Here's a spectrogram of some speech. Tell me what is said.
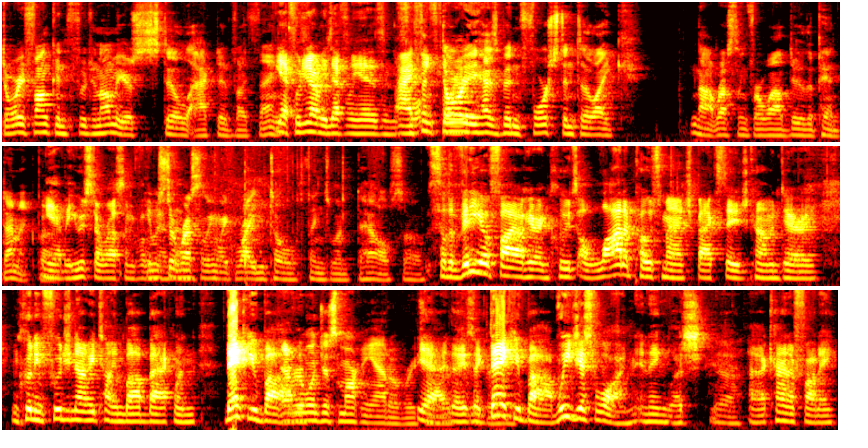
Dory Funk and Fujinami are still active. I think. yeah, Fujinami definitely is. And I Flo- think Dory has been forced into like not wrestling for a while due to the pandemic. But Yeah, but he was still wrestling. For he was still wrestling like right until things went to hell. So So the video file here includes a lot of post-match backstage commentary, including Fujinami telling Bob Backlund, "Thank you, Bob." everyone just marking out over each Yeah, other. they say, "Thank you, Bob. We just won" in English. Yeah. uh, kind of funny.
